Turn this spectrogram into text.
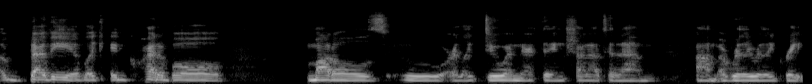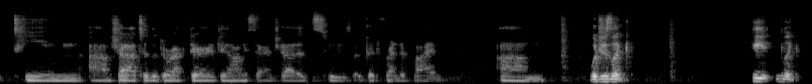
a bevy of like incredible models who are like doing their thing. Shout out to them. Um, a really, really great team. Um, shout out to the director, Jelani Sanchez, who's a good friend of mine. Um, which is like, he like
